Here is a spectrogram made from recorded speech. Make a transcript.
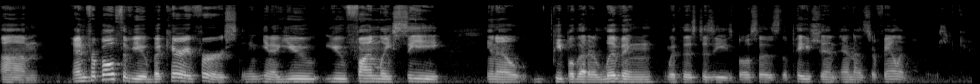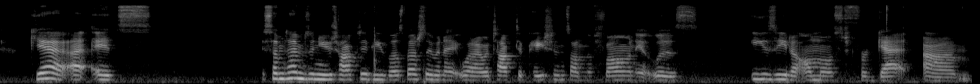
um, and for both of you, but Carrie first, you know, you you finally see, you know, people that are living with this disease, both as the patient and as their family members. yeah it's sometimes when you talk to people especially when i when i would talk to patients on the phone it was easy to almost forget um,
